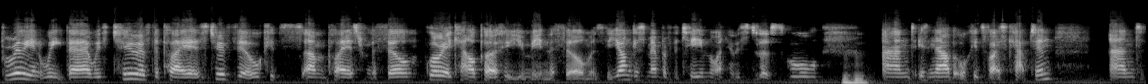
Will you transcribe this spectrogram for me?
brilliant week there with two of the players, two of the Orchids um, players from the film. Gloria Kaupa, who you meet in the film, is the youngest member of the team, the one who is still at school, and is now the Orchids vice captain. And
